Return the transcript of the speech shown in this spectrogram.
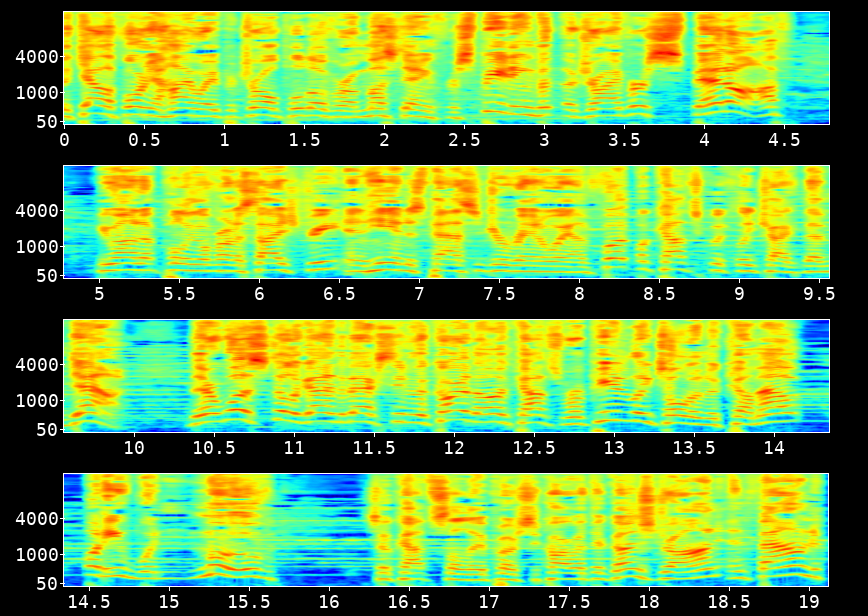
The California Highway Patrol pulled over a Mustang for speeding, but the driver sped off. He wound up pulling over on a side street and he and his passenger ran away on foot, but cops quickly tracked them down. There was still a guy in the back seat of the car though, and cops repeatedly told him to come out, but he wouldn't move. So cops slowly approached the car with their guns drawn and found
